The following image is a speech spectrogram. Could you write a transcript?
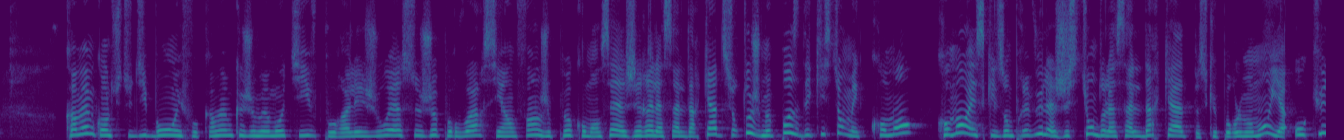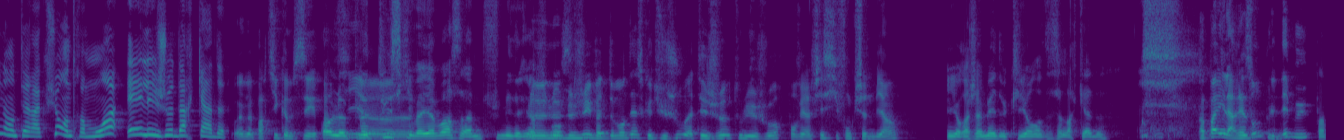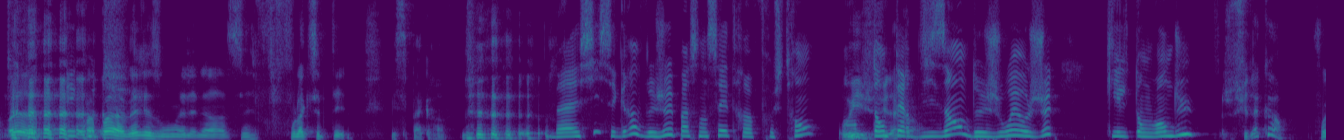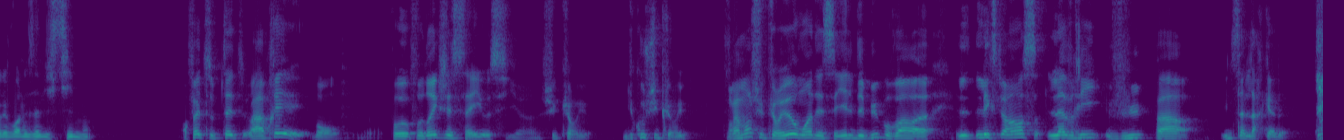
quand même quand tu te dis bon, il faut quand même que je me motive pour aller jouer à ce jeu pour voir si enfin je peux commencer à gérer la salle d'arcade. Surtout, je me pose des questions, mais comment Comment est-ce qu'ils ont prévu la gestion de la salle d'arcade? Parce que pour le moment, il n'y a aucune interaction entre moi et les jeux d'arcade. ouais, bah parti comme c'est Oh, le plot euh, twist qu'il va y avoir, ça va me fumer de rire. Le, je le- pense. le jeu, il va te demander est-ce que tu joues à tes jeux tous les jours pour vérifier s'ils fonctionnent bien. Il y aura jamais de clients dans ta salle d'arcade. Papa, il a raison depuis le début. Papa, papa avait raison, Elena. C'est- Faut l'accepter. Mais c'est pas grave. bah si, c'est grave, le jeu est pas censé être frustrant Oui, en t'interdisant de jouer au jeu qu'ils t'ont vendu. Je suis d'accord. Faut aller voir les avis Steam. En fait, c'est peut-être. Après, bon, faut- faudrait que j'essaye aussi. euh, je suis curieux. Du coup, je suis curieux. Vraiment, je suis curieux au moins d'essayer le début pour voir euh, l'expérience laverie vue par une salle d'arcade.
